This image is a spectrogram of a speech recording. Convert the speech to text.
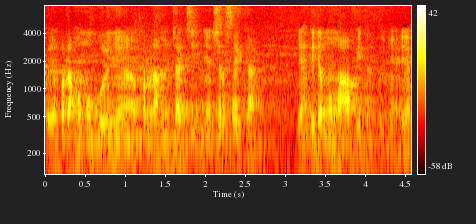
yang pernah memukulnya, pernah mencacinya, diselesaikan. Yang tidak memaafi tentunya ya.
